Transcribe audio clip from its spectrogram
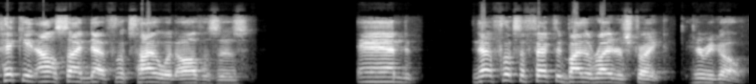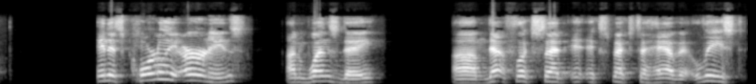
picking outside Netflix Hollywood offices, and Netflix affected by the writer's strike. Here we go. In its quarterly earnings on Wednesday, um, Netflix said it expects to have at least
